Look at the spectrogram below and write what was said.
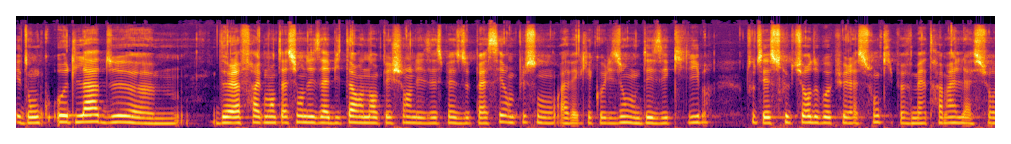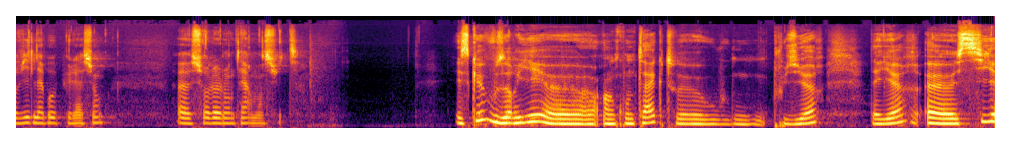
Et donc au-delà de, euh, de la fragmentation des habitats en empêchant les espèces de passer, en plus avec les collisions on déséquilibre toutes les structures de population qui peuvent mettre à mal la survie de la population euh, sur le long terme ensuite. Est-ce que vous auriez euh, un contact, euh, ou plusieurs d'ailleurs, euh, si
